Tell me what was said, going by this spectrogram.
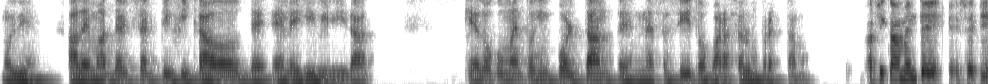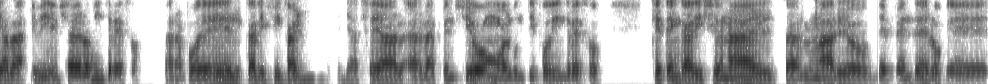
Muy bien. Además del certificado de elegibilidad, ¿qué documentos importantes necesito para hacer un préstamo? Básicamente eh, sería la evidencia de los ingresos para poder calificar, ya sea la pensión o algún tipo de ingreso que tenga adicional, talonario, depende de lo que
